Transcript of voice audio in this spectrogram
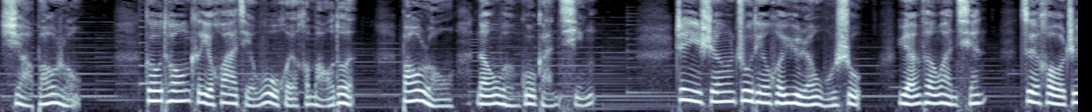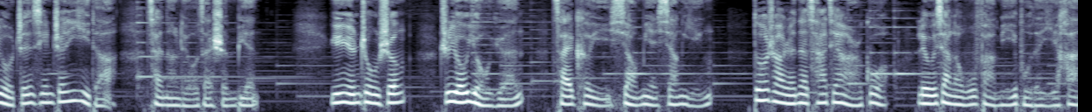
需要包容。沟通可以化解误会和矛盾，包容能稳固感情。这一生注定会遇人无数。缘分万千，最后只有真心真意的才能留在身边。芸芸众生，只有有缘才可以笑面相迎。多少人的擦肩而过，留下了无法弥补的遗憾；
